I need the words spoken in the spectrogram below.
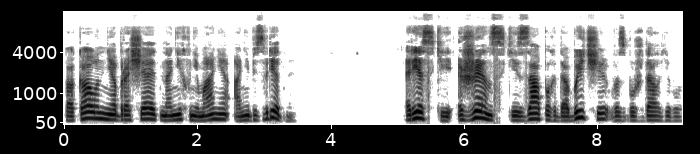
Пока он не обращает на них внимания, они безвредны. Резкий женский запах добычи возбуждал его.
